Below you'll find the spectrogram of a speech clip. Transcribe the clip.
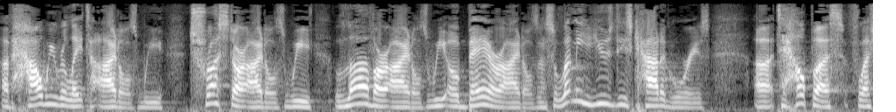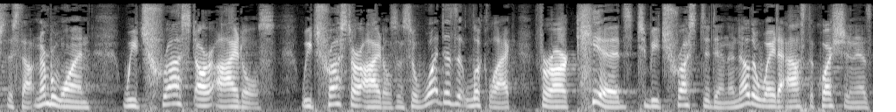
of how we relate to idols. We trust our idols, we love our idols, we obey our idols. And so let me use these categories uh, to help us flesh this out. Number one, we trust our idols. We trust our idols. And so, what does it look like for our kids to be trusted in? Another way to ask the question is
